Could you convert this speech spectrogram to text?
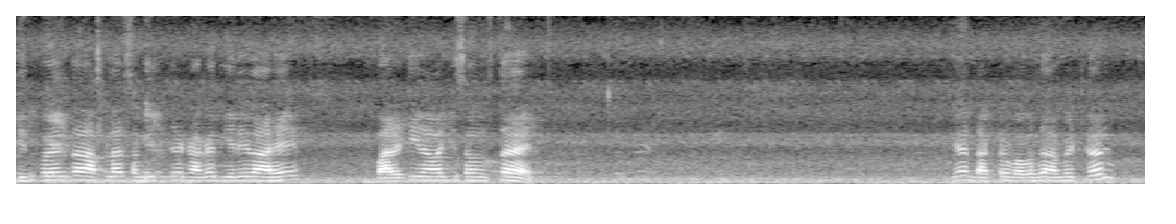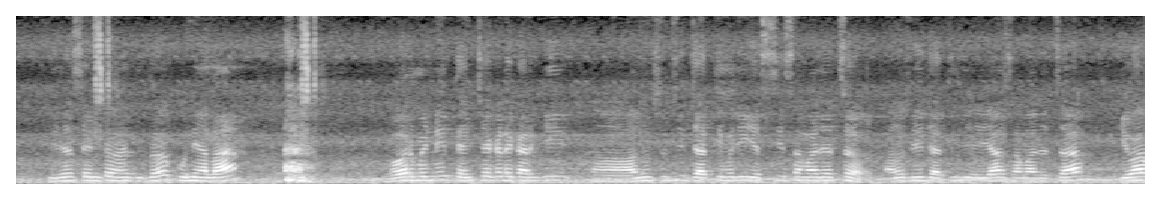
तिथपर्यंत आपला समितीचा कागद गेलेला आहे. बार्टी नावाची संस्था आहे. डॉक्टर बाबासाहेब आंबेडकर तिचं सेंटर आहे तिथं पुण्याला. गव्हर्नमेंटने त्यांच्याकडे कारण की अनुसूचित जाती म्हणजे एस सी समाजाचं अनुसूचित जाती या समाजाचा किंवा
